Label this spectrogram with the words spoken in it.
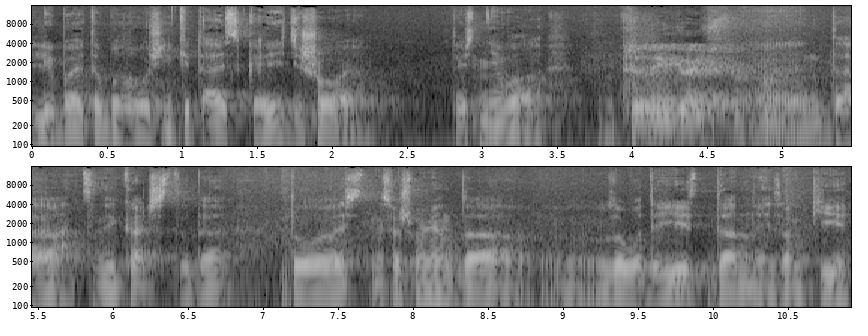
либо это было очень китайское и дешевое. То есть не было Цены и качество. Э, Да, цены и качество, да. То есть на сегодняшний момент, да, у завода есть данные замки,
